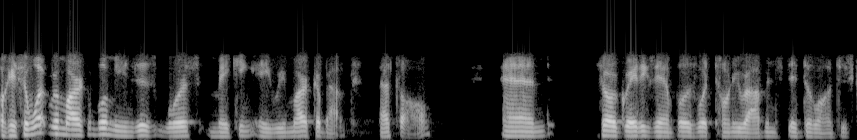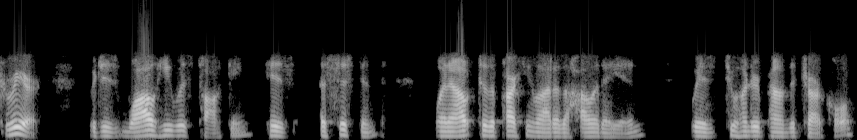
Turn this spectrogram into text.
Okay, so what remarkable means is worth making a remark about. That's all. And so a great example is what Tony Robbins did to launch his career, which is while he was talking, his assistant went out to the parking lot of the Holiday Inn with 200 pounds of charcoal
